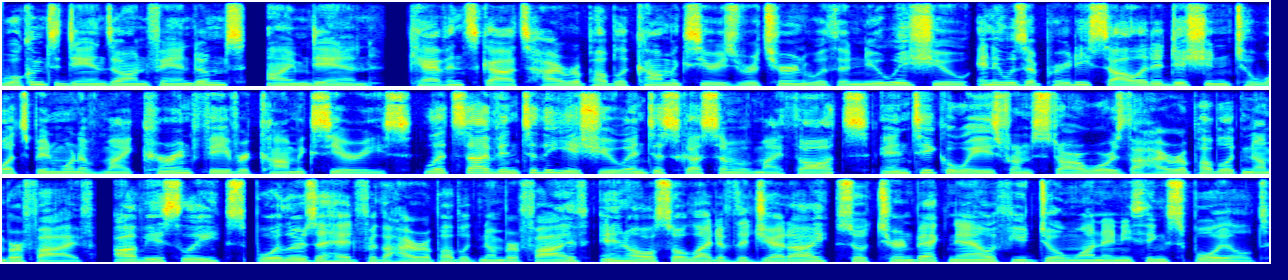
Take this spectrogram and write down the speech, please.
Welcome to Dan's On Fandoms. I'm Dan. Cavan Scott's High Republic comic series returned with a new issue, and it was a pretty solid addition to what's been one of my current favorite comic series. Let's dive into the issue and discuss some of my thoughts and takeaways from Star Wars The High Republic number 5. Obviously, spoilers ahead for The High Republic number 5 and also Light of the Jedi, so turn back now if you don't want anything spoiled.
